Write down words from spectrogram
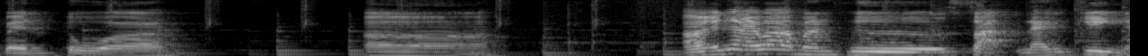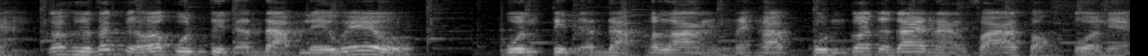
เป็นตัวเอ่อเอาง่ายๆว่ามันคือสัตว์แรงกิ้งอะก็คือถ้าเกิดว่าคุณติดอันดับเลเวลคุณติดอันดับพลังนะครับ คุณก็จะได้นางฟ้า 2 ตัวนี้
